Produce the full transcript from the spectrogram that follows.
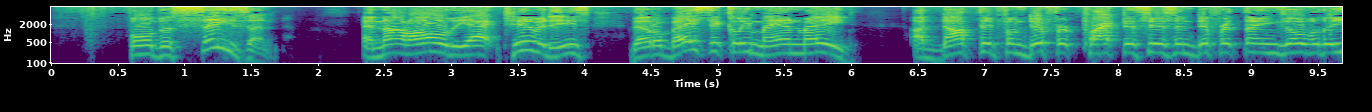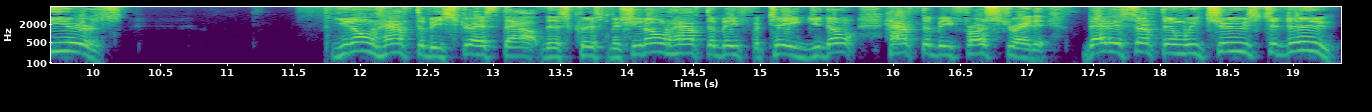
for the season and not all the activities that are basically man-made, adopted from different practices and different things over the years. You don't have to be stressed out this Christmas. You don't have to be fatigued. You don't have to be frustrated. That is something we choose to do.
